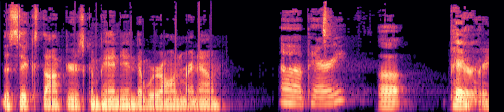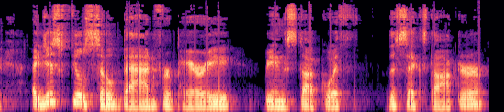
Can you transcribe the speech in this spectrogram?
the Six Doctors companion that we're on right now? Uh, Peri. Uh, Peri. Peri. I just feel so bad for Peri being stuck with the Sixth Doctor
